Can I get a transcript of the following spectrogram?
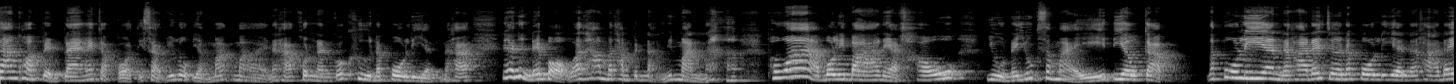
สร้างความเปลี่ยนแปลงให้กับประวัติศาสตร์ยุโรปอย่างมากมายนะคะ คนนั้นก็คือนโปเลียนนะคะนี่ท่านหนึ่งได้บอกว่าถ้ามาทำเป็นหนังนี่มันนะเพราะว่าบริบาเนี่ยเขาอยู่ในยุคสมัยเดียวกับ นโปเลียนนะคะได้เจอนโปเลียนนะคะได้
